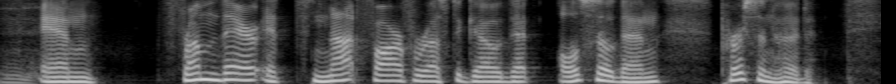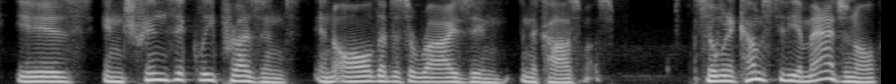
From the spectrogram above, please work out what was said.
Mm. And from there, it's not far for us to go that also then personhood is intrinsically present in all that is arising in the cosmos. So when it comes to the imaginal,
